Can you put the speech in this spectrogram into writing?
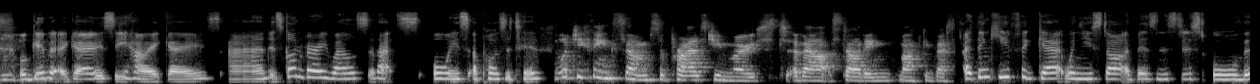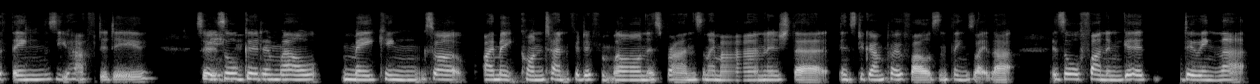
So we'll give it a go, see how it goes. And it's gone very well. So that's always a positive. What do you think um, surprised you most about starting Marketing Best? I think you forget when you start a business just all the things you have to do. So it's yeah. all good and well making so I make content for different wellness brands and I manage their Instagram profiles and things like that. It's all fun and good doing that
